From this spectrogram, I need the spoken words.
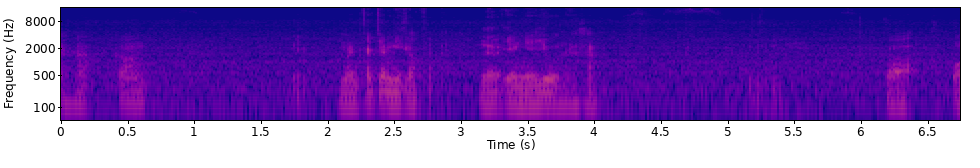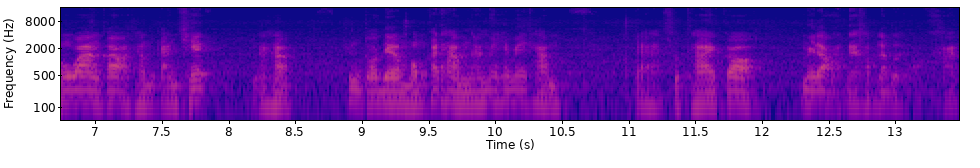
นะครับ ก็มันก็จะมีกาแฟเลอะอย่างเงี้อยู่นะครับ ก็ว่างๆก็ทำการเช็ดนะครับ ซึ่งตัวเดิมผมก็ทำนะไม่ใช่ไม่ทำแต่สุดท้ายก็ไม่รอดนะครับ ระเบิดออกข้าง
